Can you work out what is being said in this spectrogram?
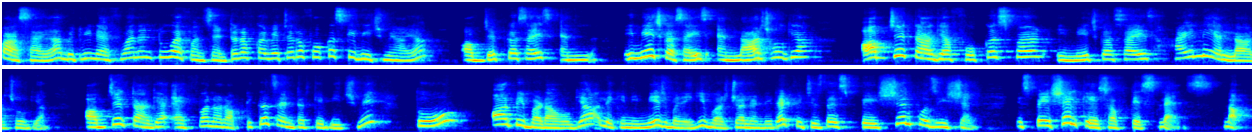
पास आया between F one and two F one centre of curvature और फोकस के बीच में आया ऑब्जेक्ट का साइज़ इमेज का साइज़ एनलार्ज हो गया। ऑब्जेक्ट आ गया फोकस पर। इमेज का साइज़ हाईली एनलार्ज हो गया। ऑब्जेक्ट आ गया एफ़ वन और ऑप्टिकल सेंटर के बीच में तो और भी बड़ा हो गया, लेकिन इमेज बनेगी virtual and direct which is the special position special case of this lens now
